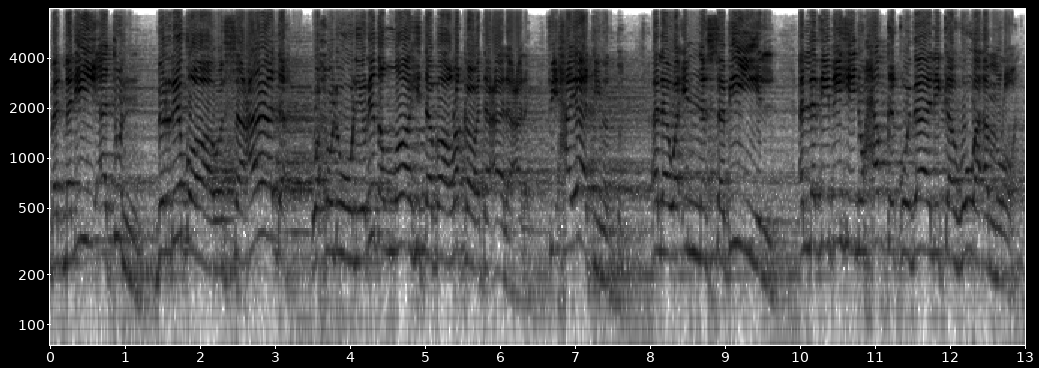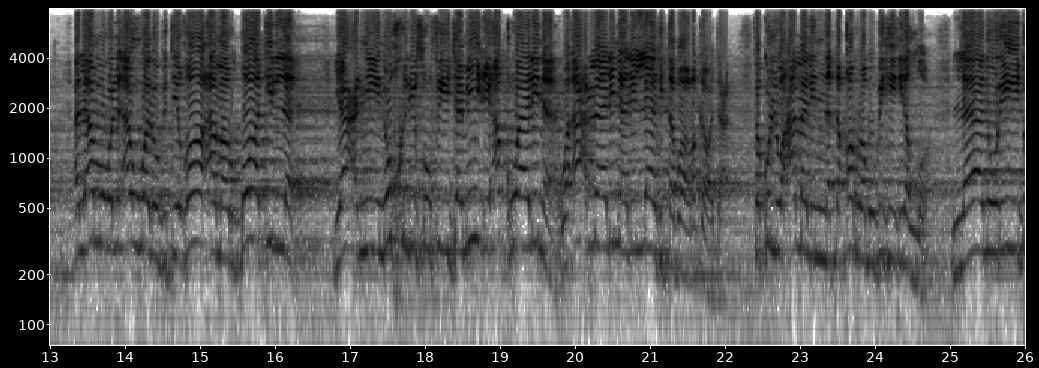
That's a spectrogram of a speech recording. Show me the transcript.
مليئة بالرضا والسعادة وحلول رضا الله تبارك وتعالى عليه في حياتنا الدنيا. ألا وإن السبيل الذي به نحقق ذلك هو أمران. الأمر الأول ابتغاء مرضات الله يعني نخلص في جميع أقوالنا وأعمالنا لله تبارك وتعالى. فكل عمل نتقرب به إلى الله. لا نريد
